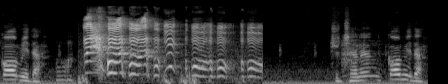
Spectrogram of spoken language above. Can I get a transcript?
껌이다. 어. 주차는 껌이다.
